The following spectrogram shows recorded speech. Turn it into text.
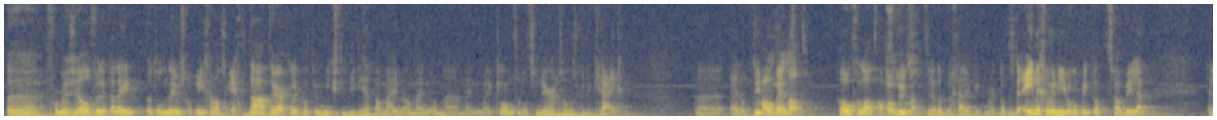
eh, voor mezelf wil ik alleen het ondernemerschap ingaan als ik echt daadwerkelijk wat unieks te bieden heb aan mijn, aan mijn, aan mijn, aan mijn, mijn klanten, wat ze nergens anders kunnen krijgen. Eh, en op dit hoge moment... lat. Hoge lat, absoluut. Hoge lat. Ja, dat begrijp ik. Maar dat is de enige manier waarop ik dat zou willen. Eh,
